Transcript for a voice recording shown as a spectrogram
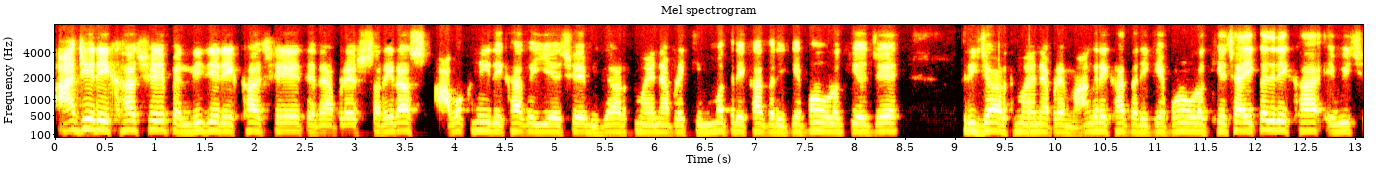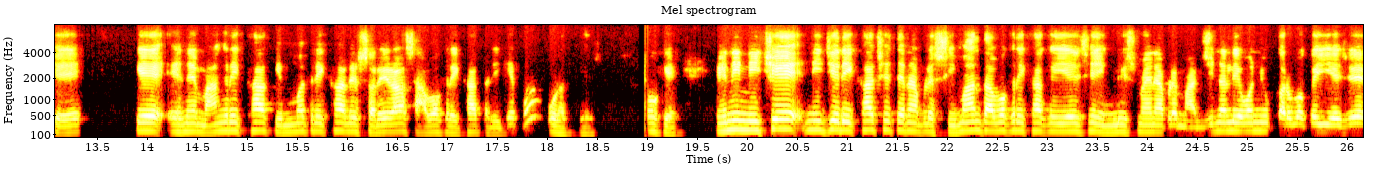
આ જે રેખા છે, પહેલી જે રેખા છે, તેને આપણે સરેરાશ આવકની રેખા કહીએ છીએ. બીજા અર્થમાં એને આપણે કિંમત રેખા તરીકે પણ ઓળખીએ છીએ. ત્રીજા અર્થમાં એને આપણે માંગ રેખા તરીકે પણ ઓળખીએ છીએ. આ એક જ રેખા એવી છે કે એને માંગ રેખા કિંમત રેખા અને સરેરાશ આવક રેખા તરીકે પણ ઓળખીએ છીએ. ઓકે એની નીચેની જે રેખા છે તેને આપણે સીમાંત આવક રેખા કહીએ છીએ. ઇંગ્લિશમાં એને આપણે માર્જિનલ રેવન્યુ કર્વ કહીએ છીએ.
